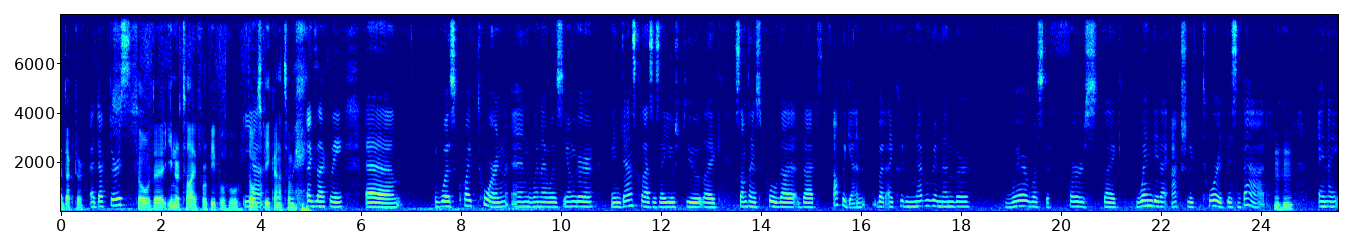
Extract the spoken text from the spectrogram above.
Adductor. adductors So the inner thigh for people who Yeah. don't speak anatomy. exactly um, was quite torn and when i was younger in dance classes i used to like sometimes pull that that up again but i could never remember where was the first like when did i actually tore it this bad mm-hmm. and I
